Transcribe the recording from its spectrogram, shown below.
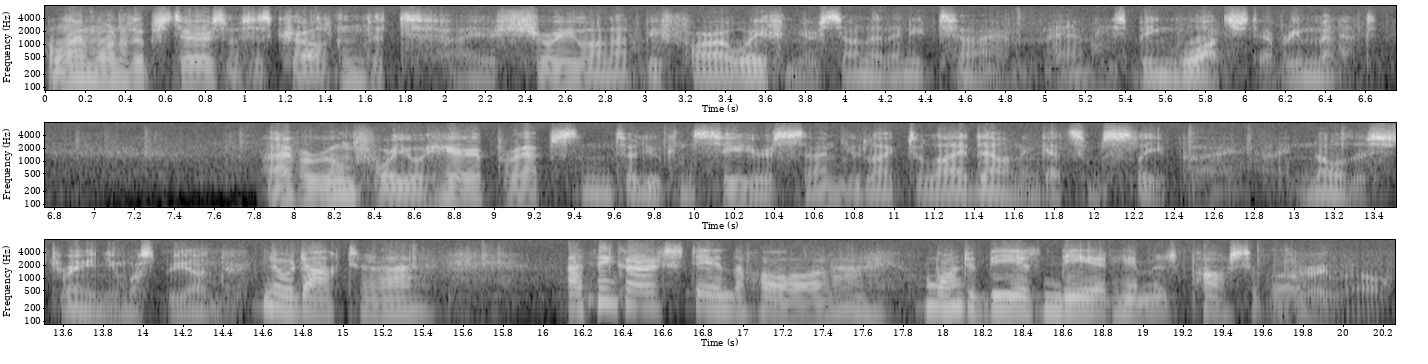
Well, I'm wanted upstairs, Mrs. Carlton, but I assure you I'll not be far away from your son at any time, and he's being watched every minute. I have a room for you here. Perhaps until you can see your son, you'd like to lie down and get some sleep. I, I know the strain you must be under. No, Doctor. I, I think I'll stay in the hall. I want to be as near him as possible. Very well.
